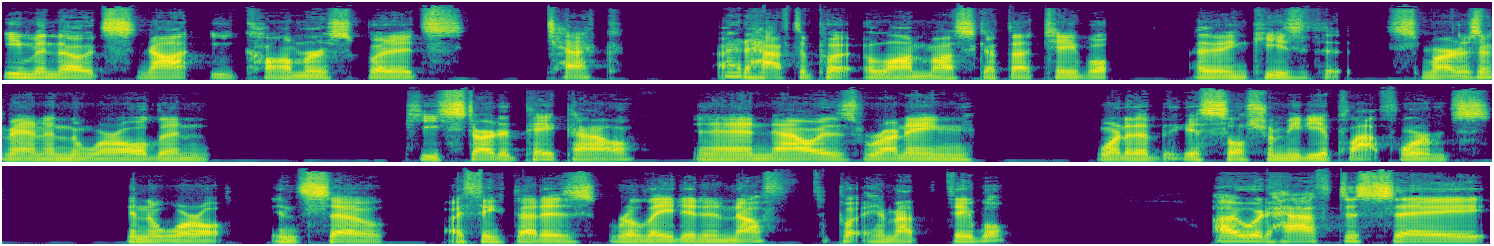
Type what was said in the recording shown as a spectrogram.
even though it's not e-commerce, but it's tech, I'd have to put Elon Musk at that table. I think he's the smartest man in the world, and he started PayPal and now is running one of the biggest social media platforms in the world. And so I think that is related enough to put him at the table. I would have to say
